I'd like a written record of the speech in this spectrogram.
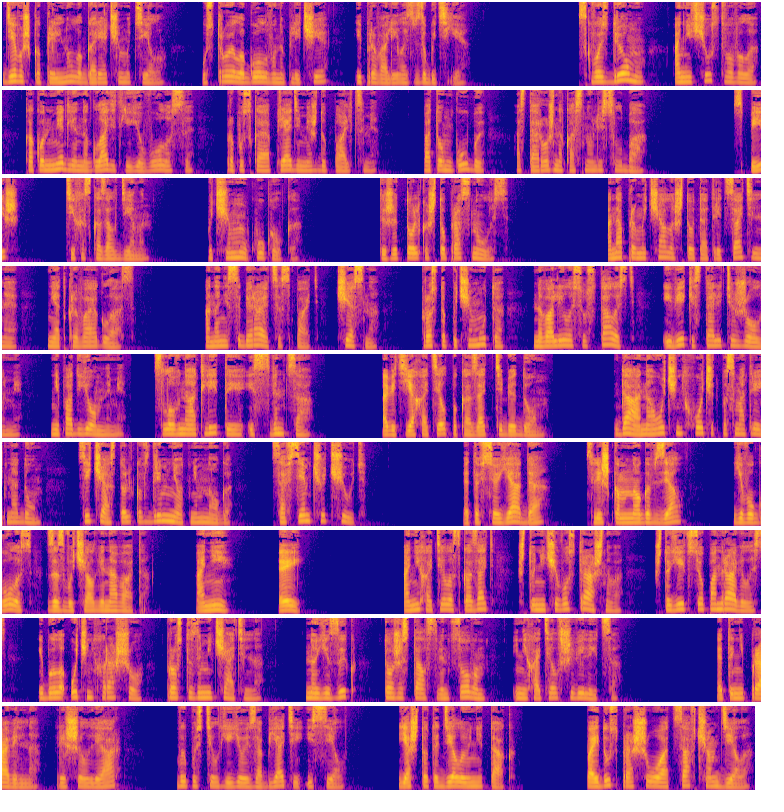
Девушка прильнула к горячему телу, устроила голову на плече и провалилась в забытье. Сквозь дрему Аня чувствовала, как он медленно гладит ее волосы, пропуская пряди между пальцами. Потом губы осторожно коснулись лба. «Спишь?» — тихо сказал демон. «Почему, куколка? Ты же только что проснулась». Она промычала что-то отрицательное, не открывая глаз. Она не собирается спать, честно. Просто почему-то навалилась усталость, и веки стали тяжелыми, неподъемными, словно отлитые из свинца. А ведь я хотел показать тебе дом. Да, она очень хочет посмотреть на дом. Сейчас только вздремнет немного. Совсем чуть-чуть. Это все я, да? Слишком много взял? Его голос зазвучал виновато. Они. Эй! Они хотела сказать, что ничего страшного, что ей все понравилось, и было очень хорошо, просто замечательно. Но язык тоже стал свинцовым и не хотел шевелиться. «Это неправильно», — решил Лиар, выпустил ее из объятий и сел. «Я что-то делаю не так. Пойду спрошу у отца, в чем дело».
